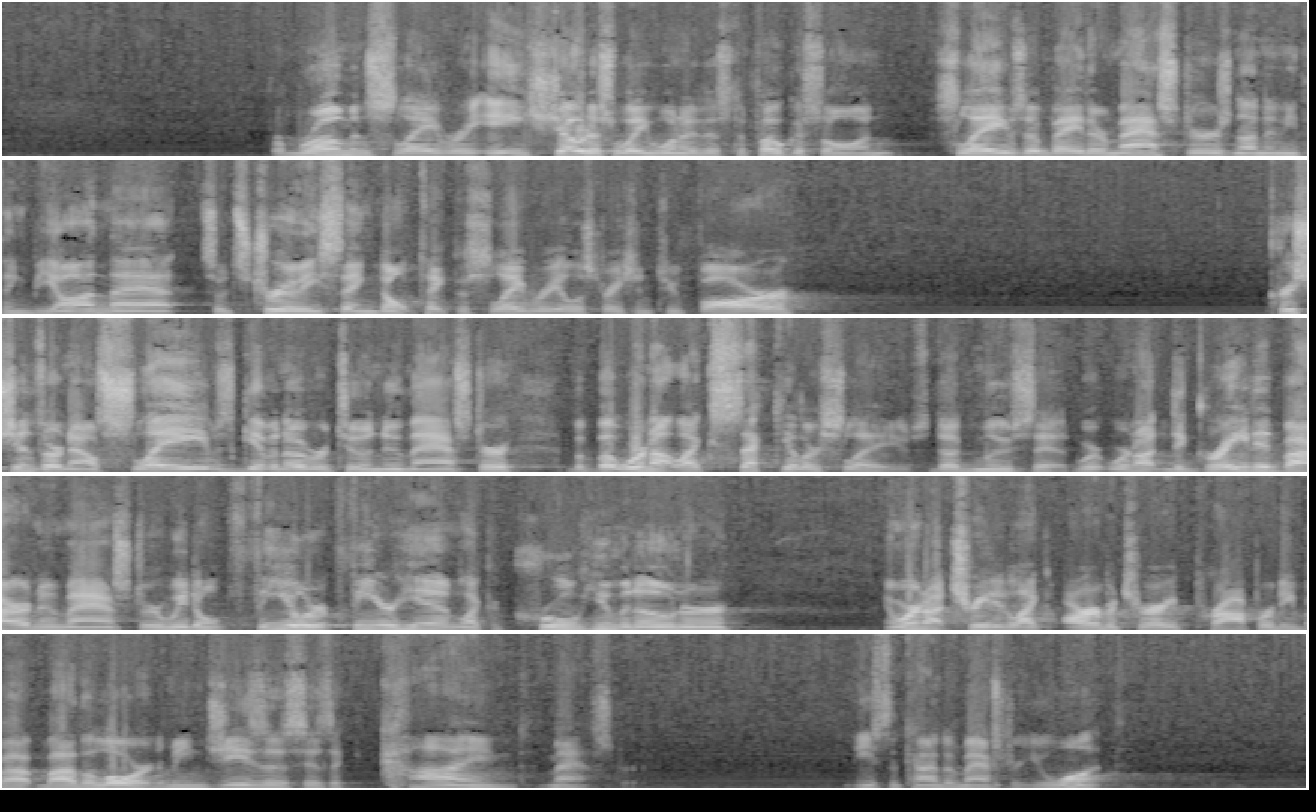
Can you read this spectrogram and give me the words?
from Roman slavery. He showed us what he wanted us to focus on. Slaves obey their masters, not anything beyond that. So it's true. He's saying don't take the slavery illustration too far. Christians are now slaves given over to a new master, but, but we're not like secular slaves, Doug Moo said. We're, we're not degraded by our new master. We don't fear, fear him like a cruel human owner. And we're not treated like arbitrary property by, by the Lord. I mean, Jesus is a kind master. He's the kind of master you want,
